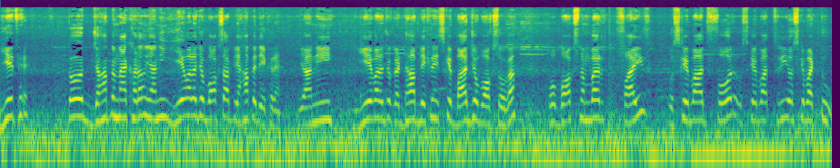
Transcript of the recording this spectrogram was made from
ये थे। तो जहाँ पे मैं खड़ा हूँ, यानी ये वाला जो बॉक्स आप यहाँ पे देख रहे हैं, यानी ये वाला जो गड्ढा आप देख रहे हैं, इसके बाद जो बॉक्स होगा, वो बॉक्स नंबर फाइव उसके बाद फोर उसके बाद थ्री उसके बाद टू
